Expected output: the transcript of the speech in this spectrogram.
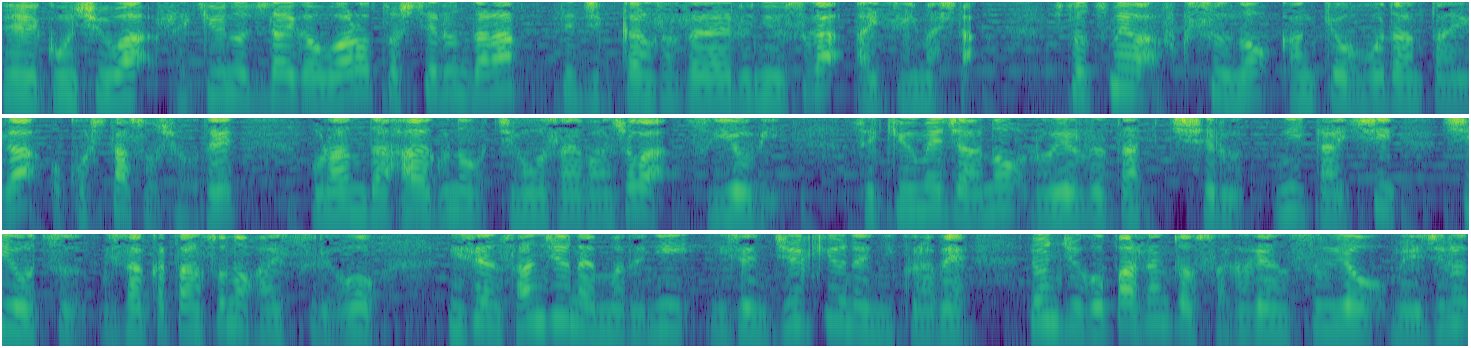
えー、今週は石油の時代が終わろうとしてるんだなって実感させられるニュースが相次ぎました。一つ目は複数の環境保護団体が起こした訴訟でオランダ・ハーグの地方裁判所が水曜日石油メジャーのロイヤルダッチシェルに対し CO2 二酸化炭素の排出量を2030年までに2019年に比べ45%削減するよう命じる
